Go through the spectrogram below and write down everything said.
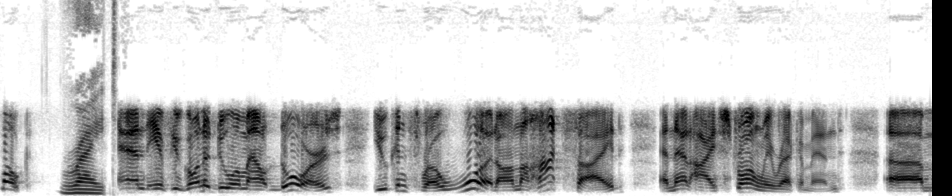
smoke. Right. And if you're going to do them outdoors, you can throw wood on the hot side, and that I strongly recommend um,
